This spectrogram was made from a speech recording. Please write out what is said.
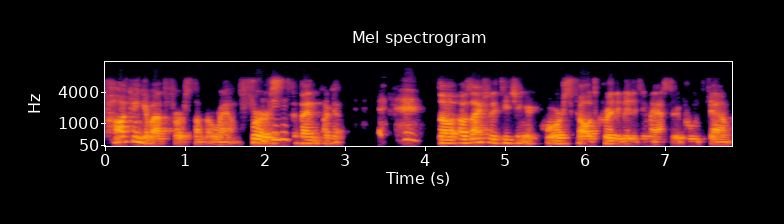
Talking about first time around first, then okay. So I was actually teaching a course called Credibility Mastery Bootcamp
